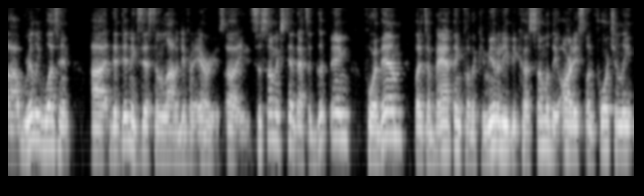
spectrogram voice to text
uh, really wasn't uh, that didn't exist in a lot of different areas. Uh, to some extent, that's a good thing for them, but it's a bad thing for the community because some of the artists, unfortunately,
